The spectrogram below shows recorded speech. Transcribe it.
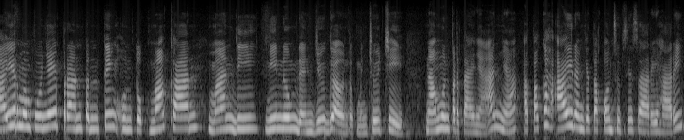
Air mempunyai peran penting untuk makan, mandi, minum, dan juga untuk mencuci. Namun pertanyaannya, apakah air yang kita konsumsi sehari-hari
